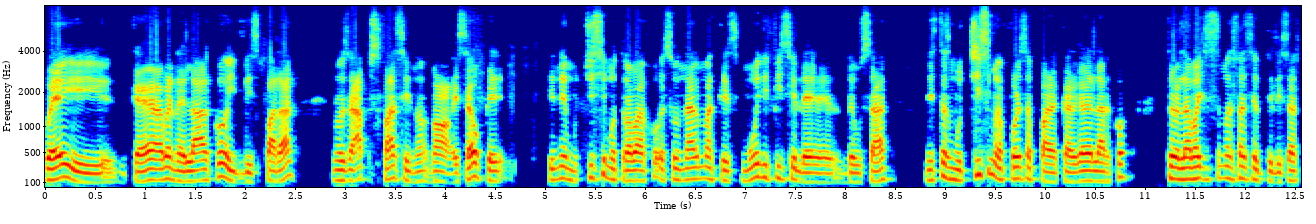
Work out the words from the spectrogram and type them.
ve y que abren el arco y disparar, no es ah, pues fácil, ¿no? No, es algo que tiene muchísimo trabajo, es un arma que es muy difícil de, usar, necesitas muchísima fuerza para cargar el arco, pero la ballesta es más fácil de utilizar.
